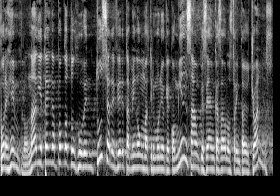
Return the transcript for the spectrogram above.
Por ejemplo, nadie tenga poco tu juventud se refiere también a un matrimonio que comienza, aunque se hayan casado a los 38 años.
